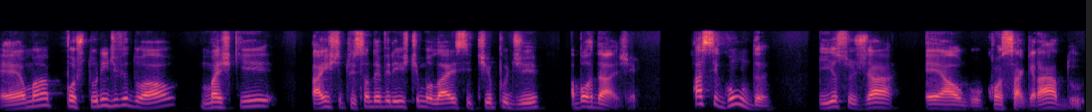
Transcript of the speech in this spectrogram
É uma postura individual, mas que a instituição deveria estimular esse tipo de abordagem. A segunda, e isso já é algo consagrado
